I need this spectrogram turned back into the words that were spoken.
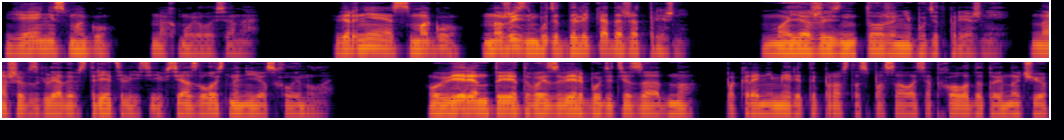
«Я и не смогу», — нахмурилась она. «Вернее, смогу, но жизнь будет далека даже от прежней». «Моя жизнь тоже не будет прежней». Наши взгляды встретились, и вся злость на нее схлынула. Уверен, ты и твой зверь будете заодно. По крайней мере, ты просто спасалась от холода той ночью,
